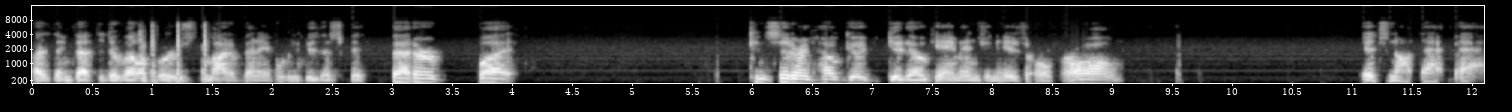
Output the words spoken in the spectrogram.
I think that the developers might have been able to do this a bit better, but considering how good Godot Game Engine is overall, it's not that bad.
